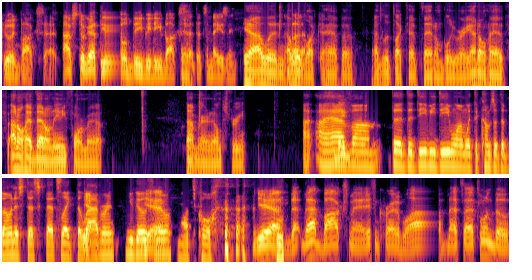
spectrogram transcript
good box set. I've still got the old DVD box Yeah. set. That's amazing. Yeah, I would. I But- would like to have a. I would like to have that on Blu-ray. I don't have. I don't have that on any format. Nightmare on Elm Street. I, I have They- um the the DVD one with the comes with the bonus disc. That's like the Yeah. labyrinth you go Yeah. through. That's cool. Yeah, that that box, man, it's incredible. I, that's that's one of the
